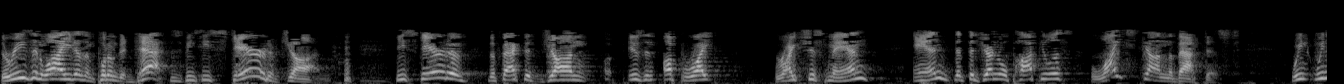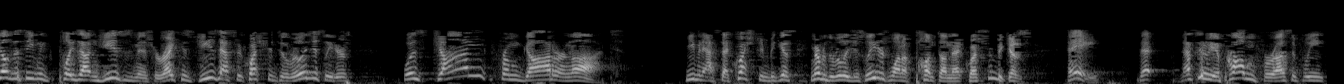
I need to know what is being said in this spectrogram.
The reason why he doesn't put him to death is because he's scared of John. he's scared of the fact that John is an upright, righteous man, and that the general populace likes John the Baptist. We, we know this even plays out in Jesus' ministry, right? Because Jesus asked a question to the religious leaders, was John from God or not? He even asked that question because, remember, the religious leaders want to punt on that question because, hey, that, that's going to be a problem for us. If we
